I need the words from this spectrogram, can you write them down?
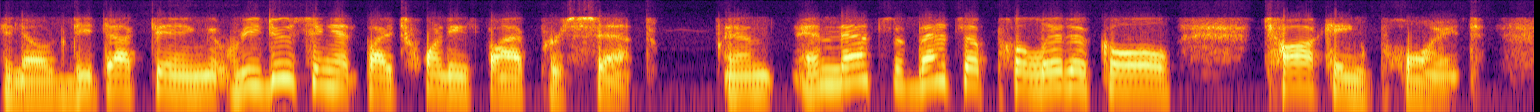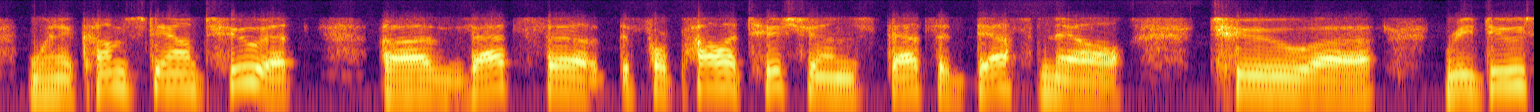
you know, deducting, reducing it by 25 percent. And and that's a, that's a political talking point. When it comes down to it, uh, that's uh, for politicians. That's a death knell to uh, reduce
